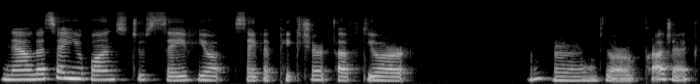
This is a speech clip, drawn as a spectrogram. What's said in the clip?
Now let's say you want to save your save a picture of your um, your project.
